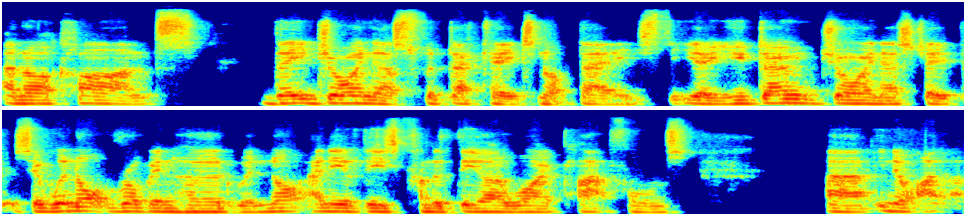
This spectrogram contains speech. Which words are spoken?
and our clients, they join us for decades, not days. You know, you don't join SJP. So we're not Robinhood. We're not any of these kind of DIY platforms. Uh, you know, I,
